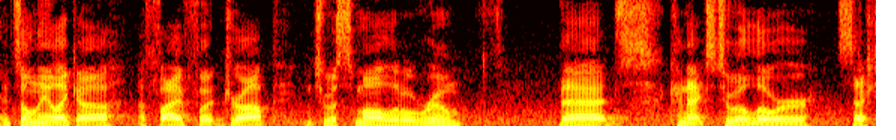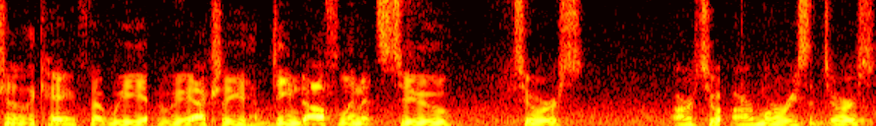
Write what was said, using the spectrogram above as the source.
it's only like a, a five foot drop into a small little room that connects to a lower section of the cave that we, we actually have deemed off limits to tours, or to our more recent tours.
